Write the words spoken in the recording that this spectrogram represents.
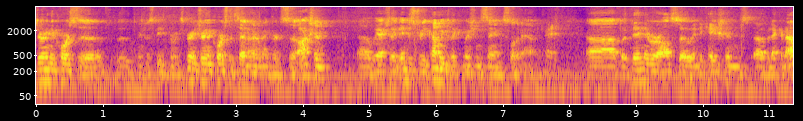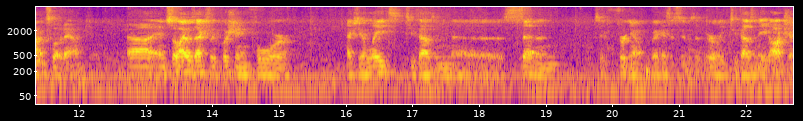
during the course of, the, just speaking from experience, during the course of the 700 megahertz uh, auction, uh, we actually had industry coming to the commission saying, slow down. Right. Uh, but then there were also indications of an economic slowdown. Uh, and so I was actually pushing for actually a late 2007 to, for, you know, I guess it was an early 2008 auction,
